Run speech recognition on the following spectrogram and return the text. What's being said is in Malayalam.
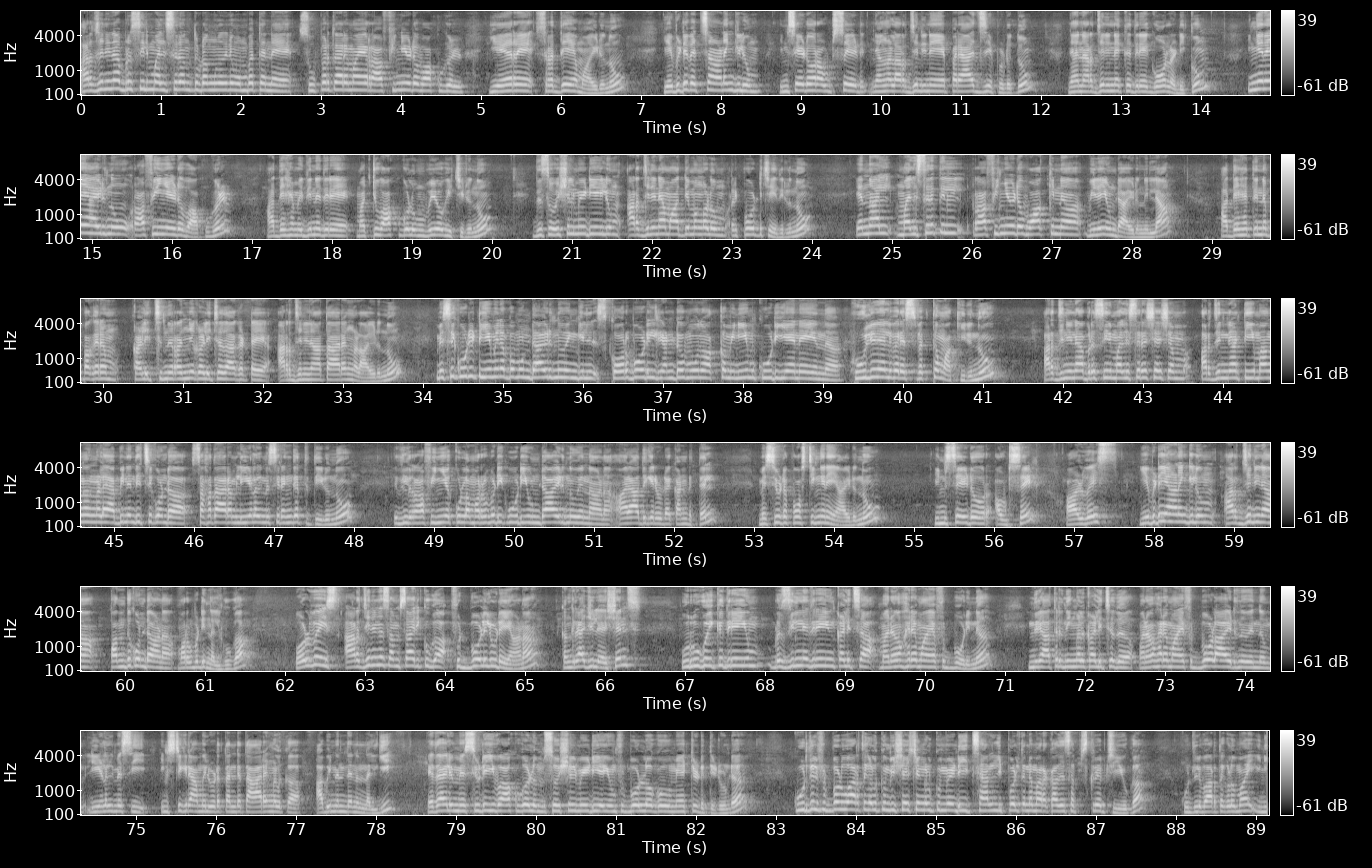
അർജന്റീന ബ്രസീൽ മത്സരം തുടങ്ങുന്നതിന് മുമ്പ് തന്നെ സൂപ്പർ താരമായ റാഫിനിയുടെ വാക്കുകൾ ഏറെ ശ്രദ്ധേയമായിരുന്നു. എവിടെ വെച്ചാണെങ്കിലും ഇൻസൈഡ് ഓർ ഔട്ട്സൈഡ് ഞങ്ങൾ അർജന്റീനയെ പരാജയപ്പെടുത്തും. ഞാൻ അർജന്റീനക്കെതിരെ ഗോൾ അടിക്കും. ഇങ്ങനെയായിരുന്നു റാഫീനയുടെ വാക്കുകൾ. അദ്ദേഹം ഇതിനെതിരെ മറ്റു വാക്കുകളും ഉപയോഗിച്ചിരുന്നു. ഇത് സോഷ്യൽ മീഡിയയിലും അർജന്റീന മാധ്യമങ്ങളും റിപ്പോർട്ട് ചെയ്തിരുന്നു. എന്നാൽ മത്സരത്തിൽ റാഫിനയുടെ വാക്കിന് വിലയുണ്ടായിരുന്നില്ല. അദ്ദേഹത്തിന് പകരം കളിച്ച് നിറഞ്ഞു കളിച്ചതാകട്ടെ അർജന്റീന താരങ്ങളായിരുന്നു. മെസ്സി കൂടി ടീമിനൊപ്പം ഉണ്ടായിരുന്നുവെങ്കിൽ സ്കോർ ബോർഡിൽ രണ്ടോ മൂന്നോ അക്കം ഇനിയും കൂടിയേനെ എന്ന് ഹൂലിയൻ അൽവരസ് വ്യക്തമാക്കിയിരുന്നു. അർജന്റീന ബ്രസീൽ മത്സരശേഷം അർജന്റീന ടീമാംഗങ്ങളെ അഭിനന്ദിച്ചുകൊണ്ട് സഹതാരം ലിയണൽ മെസ്സി രംഗത്തെത്തിയിരുന്നു. ഇതിൽ റാഫിനിയക്കുള്ള മറുപടി കൂടി ഉണ്ടായിരുന്നു എന്നാണ് ആരാധകരുടെ കണ്ടെത്തൽ. മെസ്സിയുടെ പോസ്റ്റ് ഇങ്ങനെയായിരുന്നു. ഇൻസൈഡ് ഓർ ഔട്ട്സൈഡ് ആൾവേസ് എവിടെയാണെങ്കിലും അർജന്റീന പന്ത് കൊണ്ടാണ് മറുപടി നൽകുക. ഓൾവേസ് അർജന്റീന സംസാരിക്കുക ഫുട്ബോളിലൂടെയാണ്. കൺഗ്രാറ്റുലേഷൻസ് ഉറുഗോയ്ക്കെതിരെയും ബ്രസീലിനെതിരെയും കളിച്ച മനോഹരമായ ഫുട്ബോളിന് ഇന്ന്. രാത്രി നിങ്ങൾ കളിച്ചത് മനോഹരമായ ഫുട്ബോളായിരുന്നുവെന്നും ലിയണൽ മെസ്സി ഇൻസ്റ്റഗ്രാമിലൂടെ തന്റെ താരങ്ങൾക്ക് അഭിനന്ദനം നൽകി. ഏതായാലും മെസ്സിയുടെ ഈ വാക്കുകളും സോഷ്യൽ മീഡിയയും ഫുട്ബോൾ ലോകവും ഏറ്റെടുത്തിട്ടുണ്ട്. കൂടുതൽ ഫുട്ബോൾ വാർത്തകൾക്കും വിശേഷങ്ങൾക്കും വേണ്ടി ഈ ചാനൽ ഇപ്പോൾ തന്നെ മറക്കാതെ സബ്സ്ക്രൈബ് ചെയ്യുക. കൂടുതൽ വാർത്തകളുമായി ഇനി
